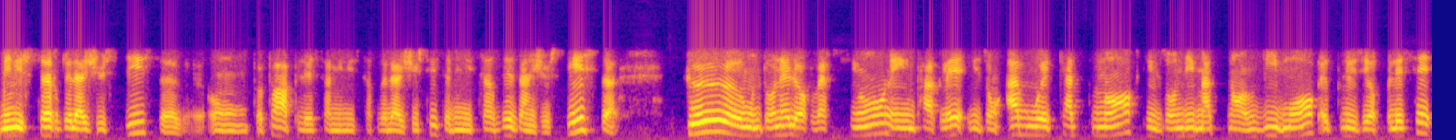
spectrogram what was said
ministère de la Justice, euh, on ne peut pas appeler ça ministère de la Justice, c'est ministère des Injustices, que euh, on donnait leur version et ils parlaient, ils ont avoué quatre morts, ils ont dit maintenant huit morts et plusieurs blessés.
